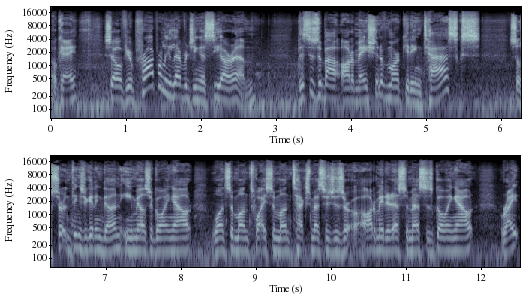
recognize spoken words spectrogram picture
Okay? So if you're properly leveraging a CRM, this is about automation of marketing tasks so certain things are getting done. Emails are going out once a month, twice a month. Text messages or automated SMS is going out, right?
